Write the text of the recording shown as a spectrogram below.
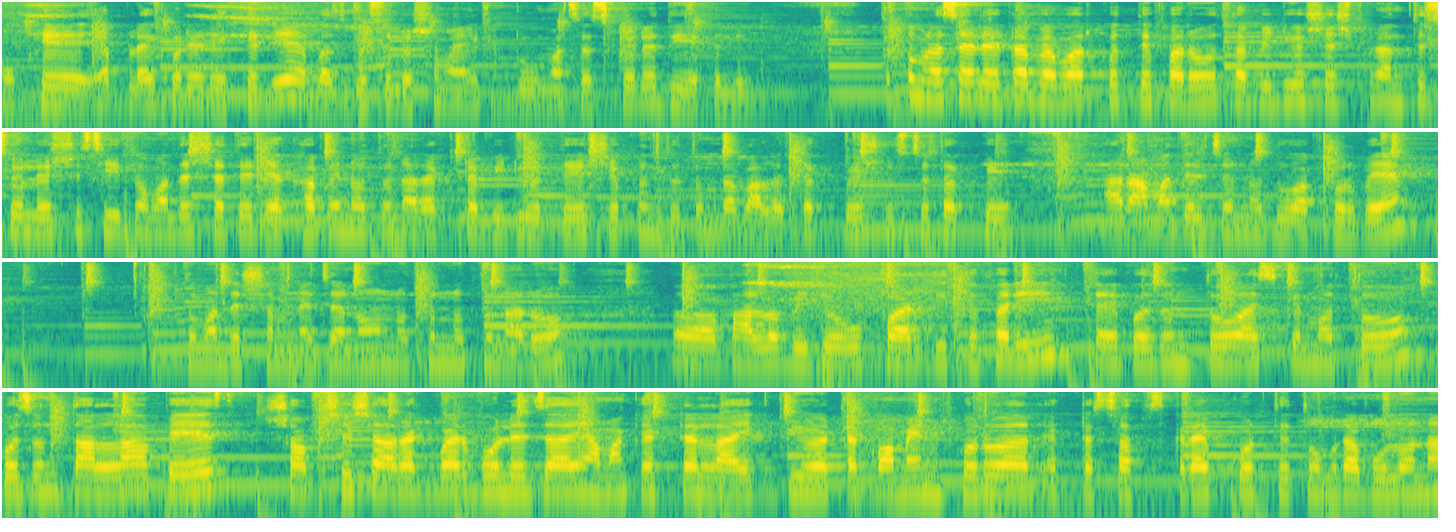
মুখে অ্যাপ্লাই করে রেখে দিয়ে, বাস গোসলের সময় একটু ম্যাসেজ করে দিয়ে ফেলি। তো তোমরা চাইলে এটা ব্যবহার করতে পারো। তা ভিডিও শেষ প্রান্তে চলে এসেছি। তোমাদের সাথে দেখাবে নতুন আর একটা ভিডিওতে সে পর্যন্ত তোমরা ভালো থাকবে, সুস্থ থাকবে আর আমাদের জন্য দোয়া করবে। তোমাদের সামনে যেন নতুন নতুন আরও ভালো ভিডিও উপহার দিতে পারি। তাই পর্যন্ত, আজকের মতো পর্যন্ত আল্লাহ হাফেজ। সবশেষে আরেকবার বলে যাই, আমাকে একটা লাইক দিও, একটা কমেন্ট করো আর একটা সাবস্ক্রাইব করতে তোমরা ভুলো না।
